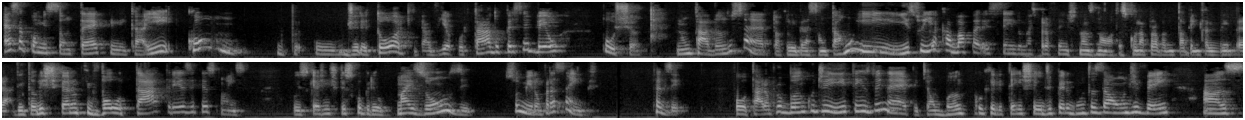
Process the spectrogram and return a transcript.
essa comissão técnica aí, com o, o diretor que havia cortado, percebeu puxa, não está dando certo, a calibração está ruim, e isso ia acabar aparecendo mais para frente nas notas, quando a prova não está bem calibrada. Então, eles tiveram que voltar 13 questões. Foi isso que a gente descobriu. Mais 11 sumiram para sempre. Quer dizer, voltaram para o banco de itens do INEP, que é um banco que ele tem cheio de perguntas de onde vem as,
